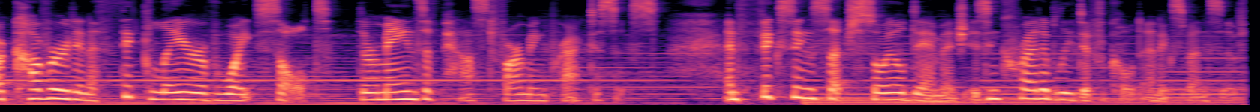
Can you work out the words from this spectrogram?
are covered in a thick layer of white salt, the remains of past farming practices. And fixing such soil damage is incredibly difficult and expensive.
